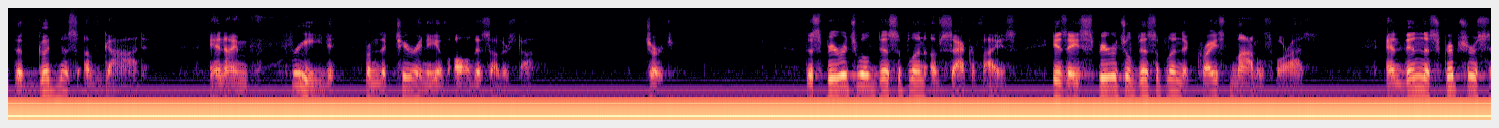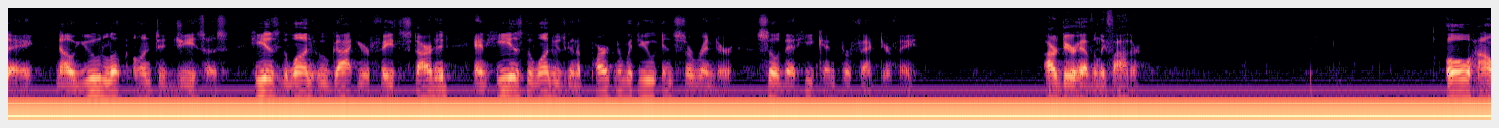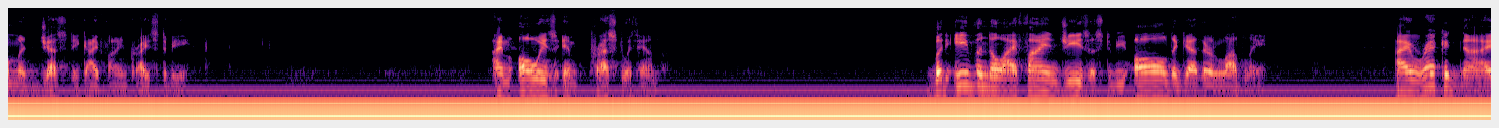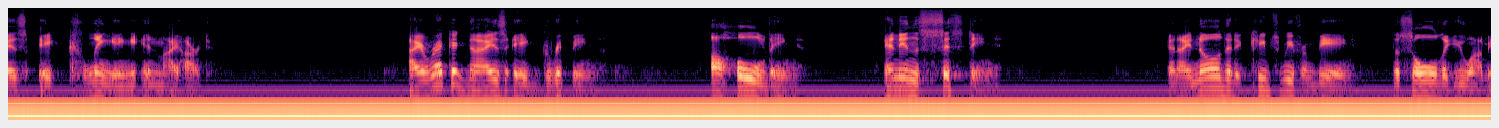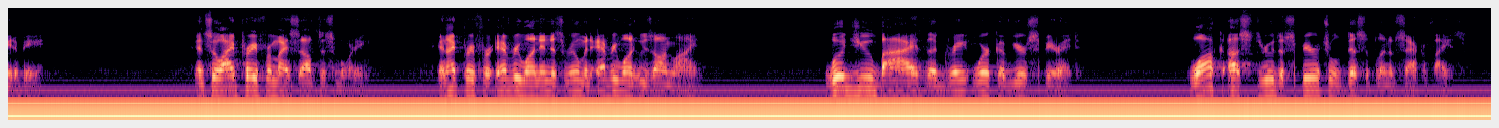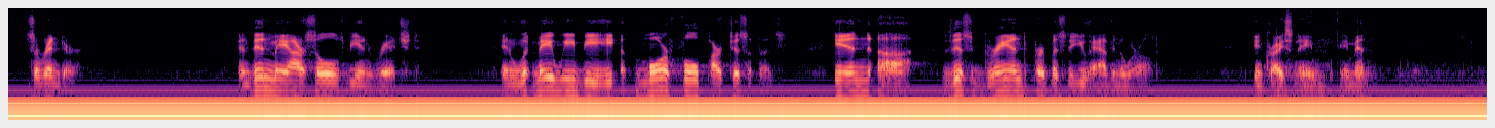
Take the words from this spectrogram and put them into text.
the goodness of God. And I'm freed from the tyranny of all this other stuff. Church, the spiritual discipline of sacrifice is a spiritual discipline that Christ models for us. And then the scriptures say, now you look unto Jesus. He is the one who got your faith started and He is the one who's going to partner with you in surrender so that He can perfect your faith. Our dear Heavenly Father, oh, how majestic I find Christ to be. I'm always impressed with Him. But even though I find Jesus to be altogether lovely, I recognize a clinging in my heart. I recognize a gripping, a holding, an insisting. And I know that it keeps me from being the soul that you want me to be. And so I pray for myself this morning. And I pray for everyone in this room and everyone who's online would you, by the great work of your Spirit, walk us through the spiritual discipline of sacrifice, surrender, And then may our souls be enriched. And may we be more full participants in uh, this grand purpose that you have in the world. In Christ's name, amen.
